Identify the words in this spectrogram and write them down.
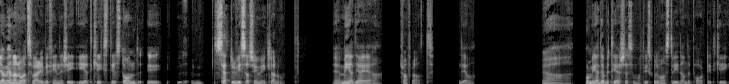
jag menar nog att Sverige befinner sig i, i ett krigstillstånd i, sett ur vissa synvinklar då. Eh, media är framförallt det. Va? Ja, vår media beter sig som att vi skulle vara en stridande part i ett krig.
